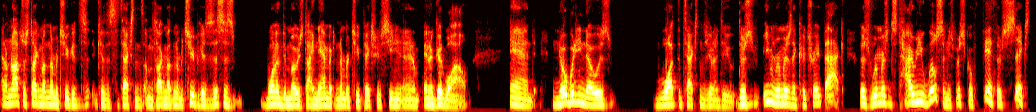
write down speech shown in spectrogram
and I'm not just talking about number two because because it's the Texans. I'm talking about the number two because this is one of the most dynamic number two picks we've seen in a, in a good while, and nobody knows what the Texans are going to do. There's even rumors they could trade back. There's rumors it's Tyree Wilson who's supposed to go fifth or sixth.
